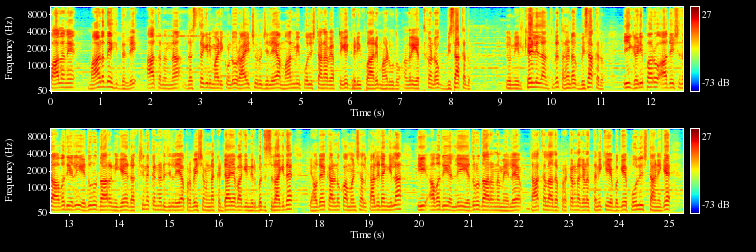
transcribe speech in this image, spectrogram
ಪಾಲನೆ ಮಾಡದೇ ಇದ್ದಲ್ಲಿ ಆತನನ್ನು ದಸ್ತಗಿರಿ ಮಾಡಿಕೊಂಡು ರಾಯಚೂರು ಜಿಲ್ಲೆಯ ಮಾನ್ವಿ ಪೊಲೀಸ್ ಠಾಣಾ ವ್ಯಾಪ್ತಿಗೆ ಗಡಿಪಾರಿ ಮಾಡುವುದು. ಅಂದರೆ ಎತ್ಕೊಂಡೋಗಿ ಬಿಸಾಕೋದು. ಇವ್ನು ಇಲ್ಲಿ ಕೇಳಲಿಲ್ಲ ಅಂತಂದರೆ ತಗೊಂಡೋಗಿ ಬಿಸಾಕೋದು. ಈ ಗಡಿಪಾರು ಆದೇಶದ ಅವಧಿಯಲ್ಲಿ ಎದುರುದಾರನಿಗೆ ದಕ್ಷಿಣ ಕನ್ನಡ ಜಿಲ್ಲೆಯ ಪ್ರವೇಶವನ್ನು ಕಡ್ಡಾಯವಾಗಿ ನಿರ್ಬಂಧಿಸಲಾಗಿದೆ. ಯಾವುದೇ ಕಾರಣಕ್ಕೂ ಆ ಮನುಷ್ಯ ಅಲ್ಲಿ ಕಾಲಿಡಂಗಿಲ್ಲ. ಈ ಅವಧಿಯಲ್ಲಿ ಎದುರುದಾರನ ಮೇಲೆ ದಾಖಲಾದ ಪ್ರಕರಣಗಳ ತನಿಖೆಯ ಬಗ್ಗೆ ಪೊಲೀಸ್ ಠಾಣೆಗೆ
